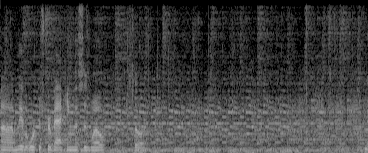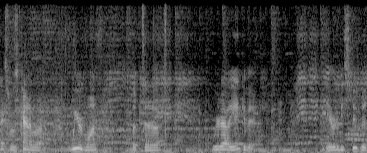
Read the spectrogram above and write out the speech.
Um, they have an orchestra backing this as well, so. Next was kind of a weird one, but uh, Weird Al Yankovic. Dare to be stupid.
